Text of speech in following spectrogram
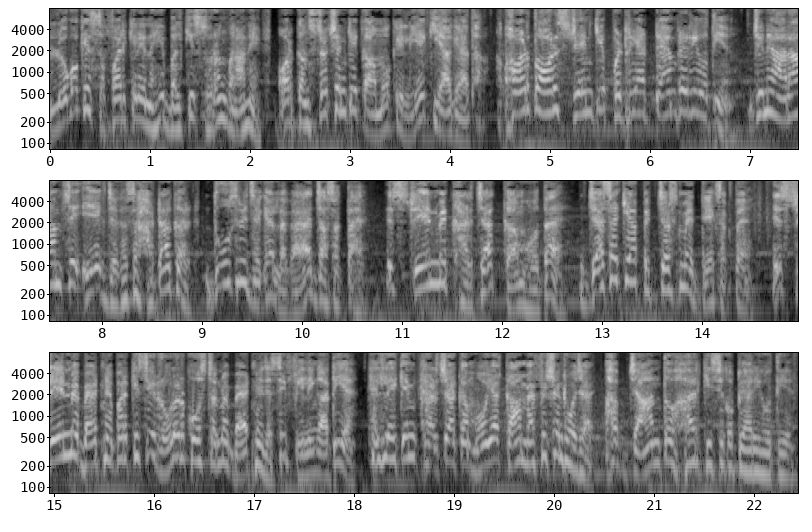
लोगों के सफ़र के लिए नहीं बल्कि सुरंग बनाने और कंस्ट्रक्शन के कामों के लिए किया गया था। और तो और इस ट्रेन की पटरियाँ टेम्पररी होती हैं, जिन्हें आराम से एक जगह से हटाकर दूसरी जगह लगाया जा सकता है। इस ट्रेन में खर्चा कम होता है, जैसा कि आप पिक्चर्स में देख सकते हैं। इस ट्रेन में बैठने पर किसी रोलर कोस्टर में बैठने जैसी फीलिंग आती है, लेकिन खर्चा कम हो या काम एफिशिएंट हो जाए, अब जान तो हर किसी को प्यारी होती है।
